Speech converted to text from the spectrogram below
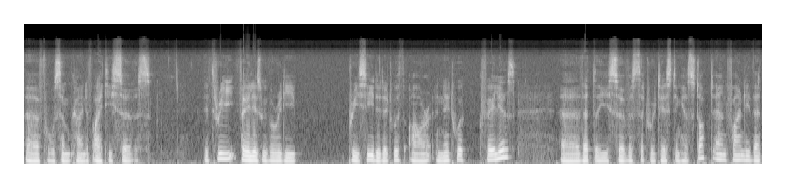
uh, for some kind of IT service. The three failures we've already preceded it with our network failures, uh, that the service that we're testing has stopped, and finally that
